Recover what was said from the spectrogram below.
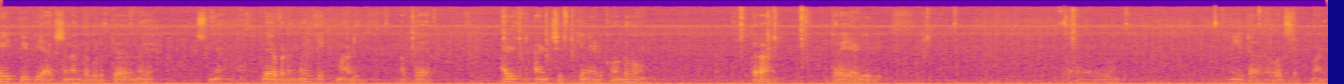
ಏಯ್ಟ್ ಪಿ ಪಿ ಆ್ಯಕ್ಷನ್ ಅಂತ ಬರುತ್ತೆ. ಅದ್ರ ಮೇಲೆ ಸುಮ್ಮನೆ ಪ್ಲೇ ಬಟನ್ ಮೇಲೆ ಕ್ಲಿಕ್ ಮಾಡಿ. ಮತ್ತು ಅಲ್ಟ್ ಆ್ಯಂಡ್ ಶಿಫ್ಟ್ ಕೀನ ಹಿಡ್ಕೊಂಡು ಈ ಥರ ಈ ಥರ ಎಳೀರಿ. ನೀಟಾಗಿ ಸೆಟ್ ಮಾಡಿ.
